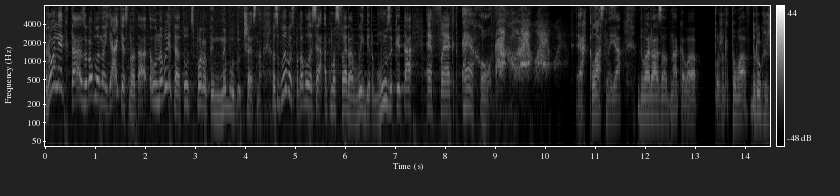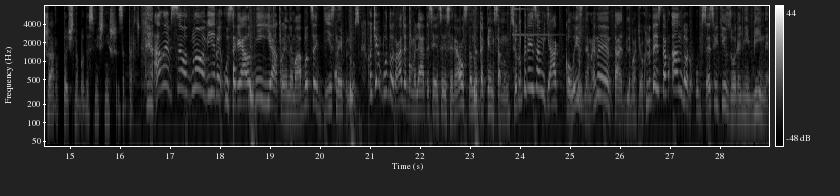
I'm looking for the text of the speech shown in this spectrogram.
Ролик та зроблено якісно та талановито, тут спорити не буду, чесно. Особливо сподобалася атмосфера, вибір музики та ефект ехо. Ехо, ехо, ехо. Ех, класно, я два рази однаково. Пожартував, другий жарт точно буде смішніше за перший. Але все одно віри у серіал ніякої нема, бо це Disney+. Хоча буду радий помилятися, і цей серіал стане таким самим сюрпризом, як колись для мене та для багатьох людей став Андор у всесвіті зоряні війни.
